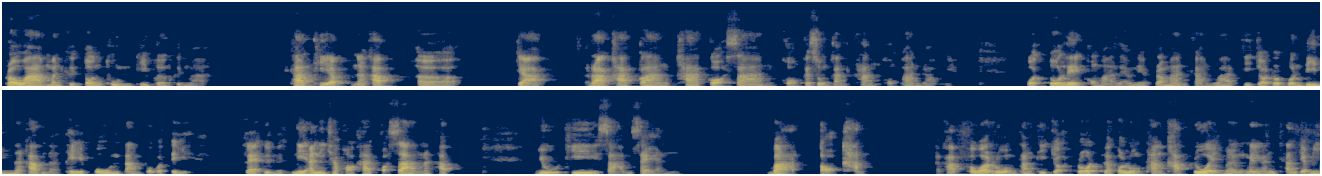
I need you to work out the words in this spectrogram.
เพราะว่ามันคือต้นทุนที่เพิ่มขึ้นมา ถ้าเทียบนะครับจากราคากลางค่าก่อสร้างของกระทรวงการคลังของบ้านเราเนี่ยกดตัวเลขออกมาแล้วเนี่ยประมาณการว่าที่จอดรถบนดินนะครับเทปูนตามปกติ และอื่นนี่อันนี้เฉพาะค่าก่อสร้างนะครับ อยู่ที่3 0 0แสนบาทต่อคัน ครับเพราะว่ารวมทั้งที่จอดรถ แล้วก็รวมทางขับด้วยไม่ไม่งั้นท่านจะมี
